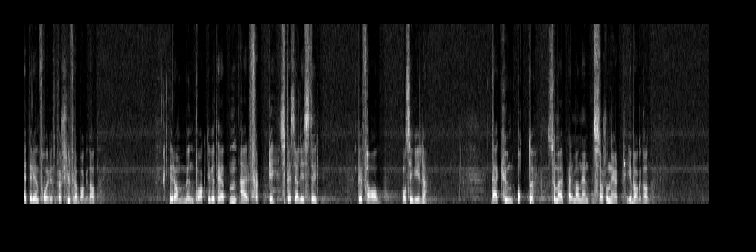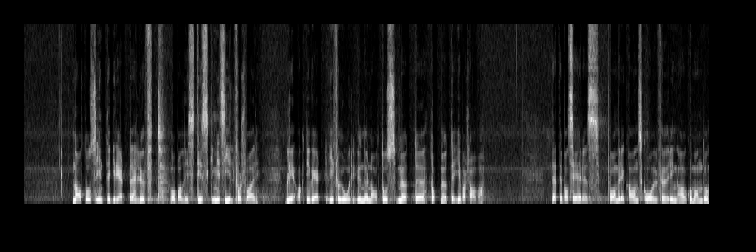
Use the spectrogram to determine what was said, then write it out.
etter en forespørsel fra Bagdad. Rammen på aktiviteten er 40 spesialister, befal og sivile. Det er kun åtte som er permanent stasjonert i Bagdad. Natos integrerte luft- og ballistisk missilforsvar ble aktivert i fjor under Natos møte, toppmøte i Warszawa. Dette baseres på amerikansk overføring av kommando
